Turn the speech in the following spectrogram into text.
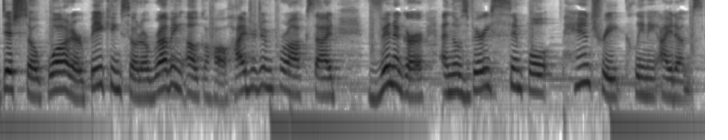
dish soap, water, baking soda, rubbing alcohol, hydrogen peroxide, vinegar, and those very simple pantry cleaning items.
